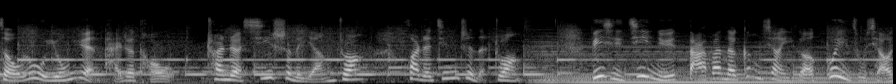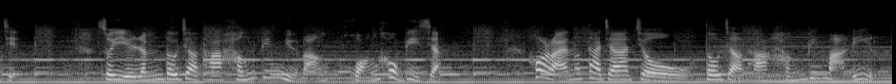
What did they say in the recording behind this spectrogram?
走路永远抬着头，穿着西式的洋装，化着精致的妆，比起妓女打扮得更像一个贵族小姐，所以人们都叫她横滨女郎、皇后陛下。后来呢，大家就都叫她横滨玛丽了。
